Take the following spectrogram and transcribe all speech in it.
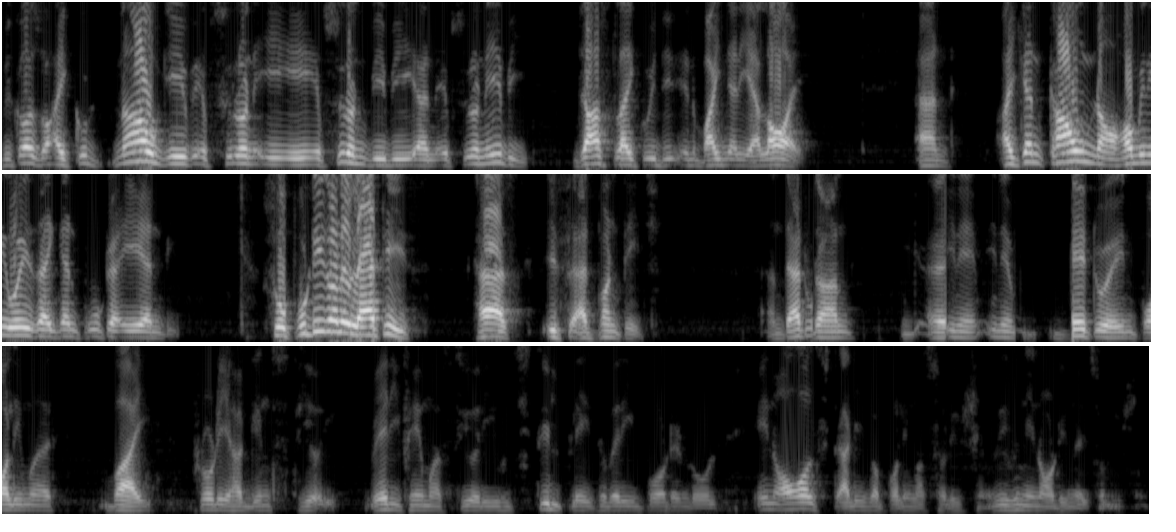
because I could now give epsilon AA, epsilon BB and epsilon AB just like we did in binary alloy and I can count now how many ways I can put a and B. So, putting on a lattice has its advantage and that was done uh, in a in a way in polymer by Flory-Huggins theory, very famous theory which still plays a very important role in all studies of polymer solution even in ordinary solutions.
